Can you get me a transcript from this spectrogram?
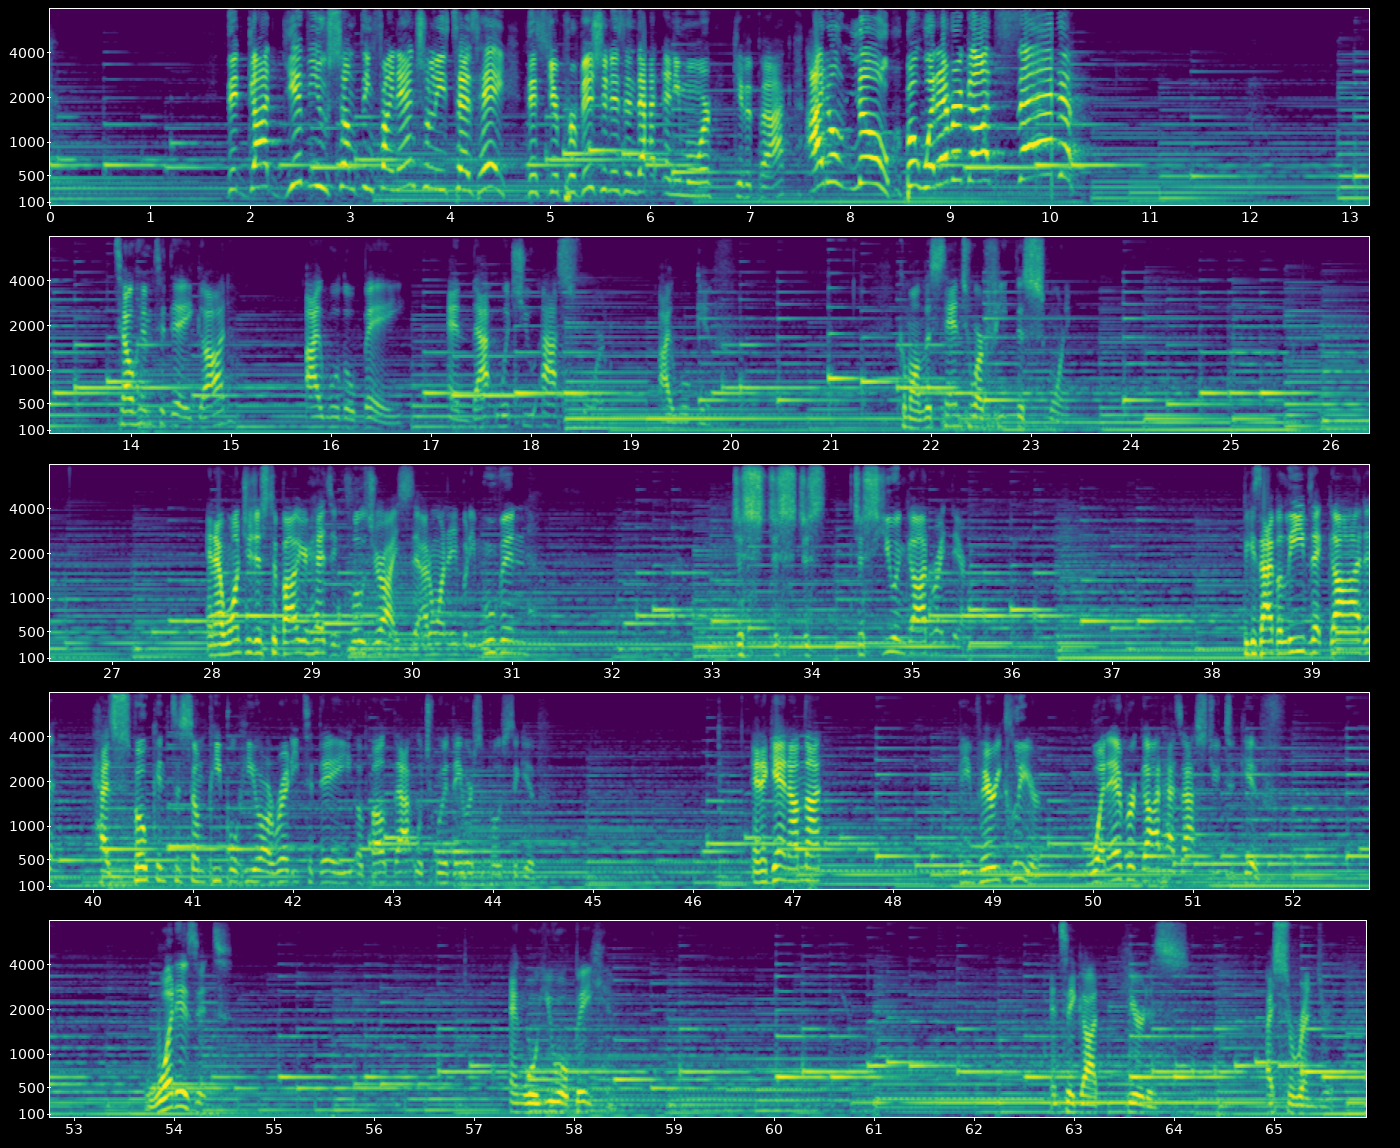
Did God give you something financially and He says, hey, this your provision isn't that anymore, give it back? I don't know, but whatever God said, tell Him today, God, I will obey, and that which you ask for, I will give. Come on, let's stand to our feet this morning. And I want you just to bow your heads and close your eyes. I don't want anybody moving. Just, just, just, just you and God right there. Because I believe that God has spoken to some people here already today about that which they were supposed to give. And again, I'm not being very clear. Whatever God has asked you to give, what is it and will you obey him? And say, God, here it is. I surrender.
